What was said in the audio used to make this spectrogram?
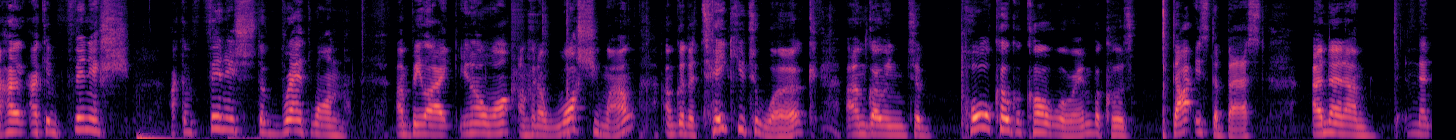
I, I can finish, I can finish the red one, and be like, you know what? I'm gonna wash you out. I'm gonna take you to work. I'm going to pour Coca Cola in because that is the best, and then I'm, then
